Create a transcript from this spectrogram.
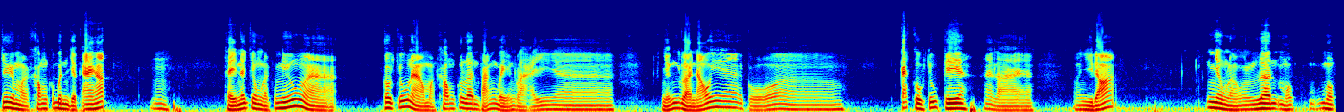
Chứ mà không có binh vực ai hết. Ừ. thì nói chung là nếu mà cô chú nào mà không có lên phản biện lại uh, những lời nói của uh, các cô chú kia hay là gì đó nhưng là lên một một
